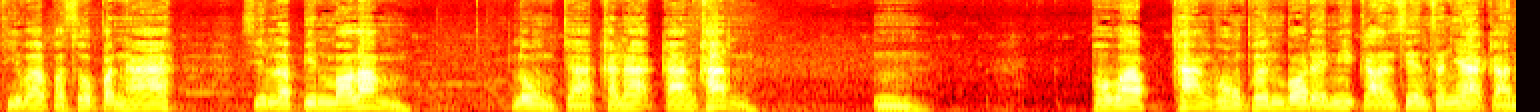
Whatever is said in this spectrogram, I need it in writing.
ที่ว่าประสบปัญหา ศิลปินหมอลลงจากคณะกลางขั้น อืมเพราะว่าทางวงเพลินบ่ได้มีการเซ็นสัญญากัน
